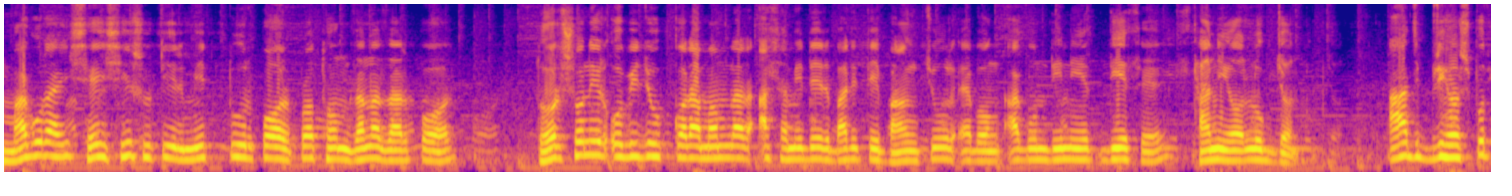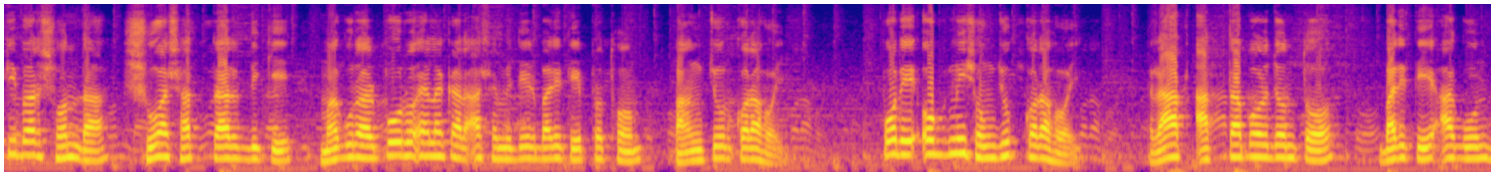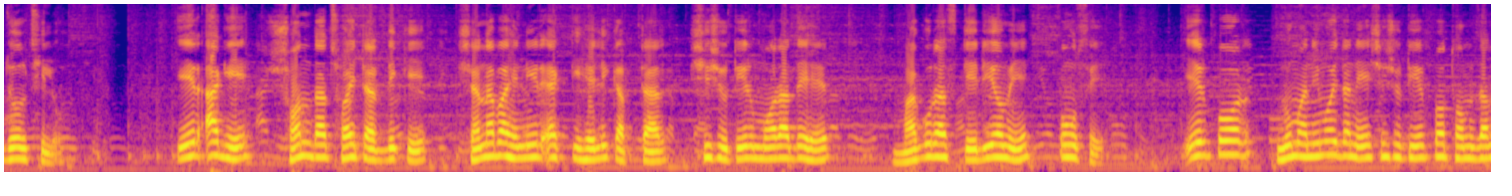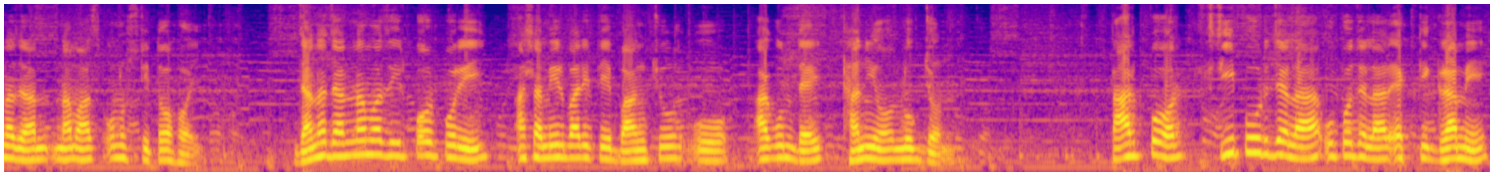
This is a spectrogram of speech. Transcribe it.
মাগুরায় সেই শিশুটির মৃত্যুর পর প্রথম জানাজার পর ধর্ষণের অভিযোগ করা মামলার আসামিদের বাড়িতে ভাঙচুর এবং আগুন দিয়ে দিয়েছে স্থানীয় লোকজন। আজ বৃহস্পতিবার সন্ধ্যা সোয়া সাতটার দিকে মাগুরার পৌর এলাকার আসামিদের বাড়িতে প্রথম ভাঙচুর করা হয়। পরে অগ্নিসংযোগ করা হয়। রাত আটটা পর্যন্ত বাড়িতে আগুন জ্বলছিল। এর আগে সন্ধ্যা ছয়টার দিকে সেনাবাহিনীর একটি হেলিকপ্টার শিশুটির মরাদেহের মাগুরা স্টেডিয়ামে পৌঁছে। এরপর নুমানি ময়দানে শিশুটির প্রথম জানাজার নামাজ অনুষ্ঠিত হয়। জানাজার নামাজের পরপরই আসামির বাড়িতে বাংচুর ও আগুন দেয় স্থানীয় লোকজন। তারপর শ্রীপুর জেলা উপজেলার একটি গ্রামে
